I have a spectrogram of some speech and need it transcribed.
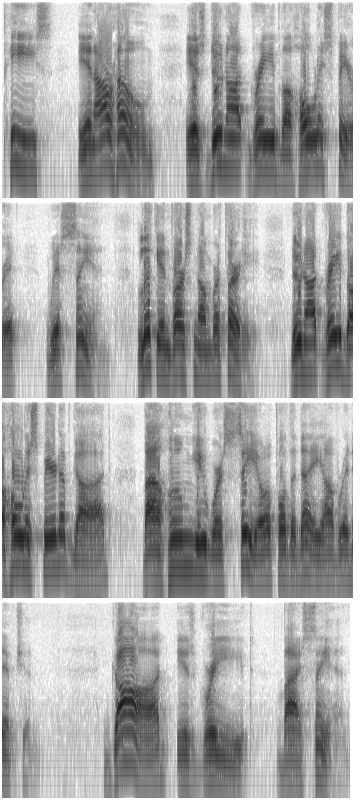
peace in our home is do not grieve the Holy Spirit with sin. Look in verse number 30. Do not grieve the Holy Spirit of God, by whom you were sealed for the day of redemption. God is grieved by sin.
